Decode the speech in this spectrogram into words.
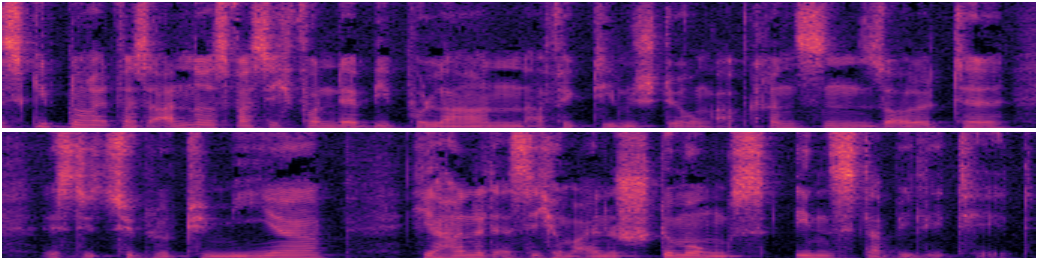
Es gibt noch etwas anderes, was sich von der bipolaren affektiven Störung abgrenzen sollte, ist die Zyklothymie. Hier handelt es sich um eine Stimmungsinstabilität.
